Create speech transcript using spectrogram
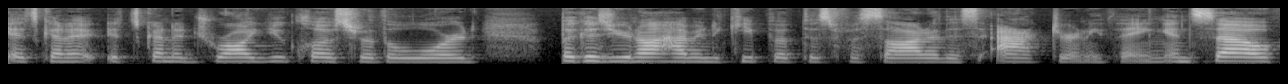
it's going to it's going to draw you closer to the Lord because you're not having to keep up this facade or this act or anything. And so,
